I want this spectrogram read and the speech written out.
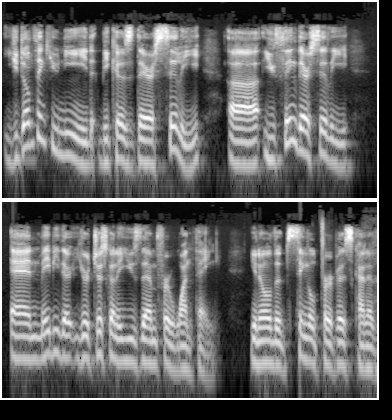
you don't think you need because they're silly. Uh, you think they're silly, and maybe they're, you're just going to use them for one thing. You know, the single purpose kind of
